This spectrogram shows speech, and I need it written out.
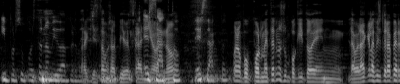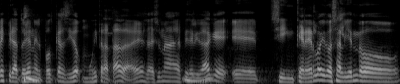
y por supuesto no me iba a perder. Aquí estamos al pie del cañón, Exacto, ¿no? exacto. Bueno, pues por meternos un poquito en... La verdad que la fisioterapia respiratoria en el podcast ha sido muy tratada, ¿eh? O sea, es una especialidad que eh, sin quererlo ha ido saliendo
